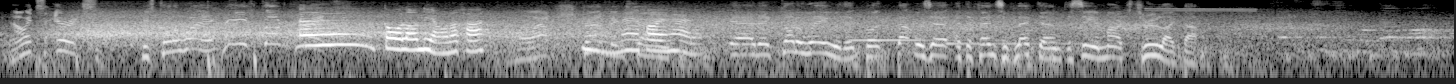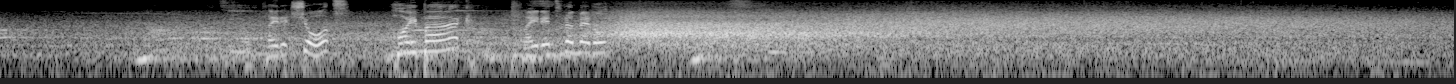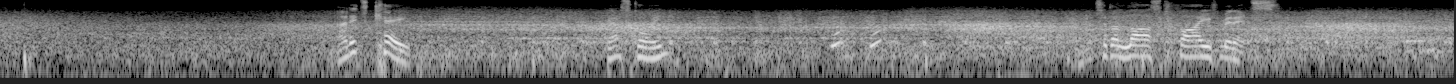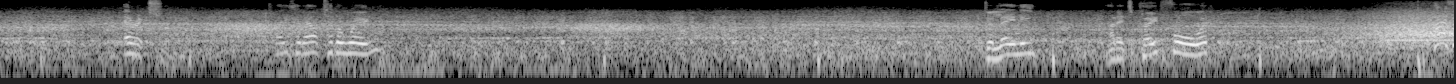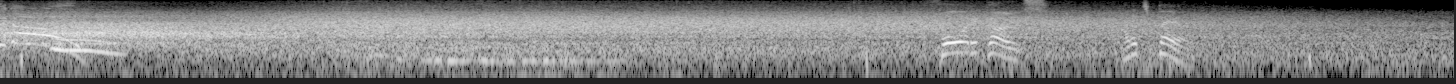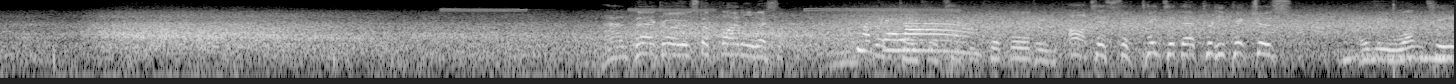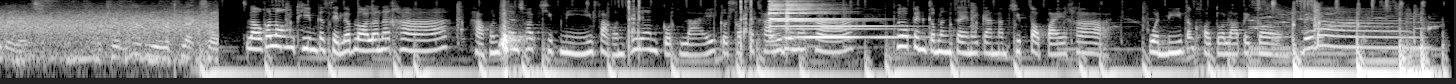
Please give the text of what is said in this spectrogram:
Now it's Ericsson. He's got away. He's gone เอ้ยโกเราเหนียวนะคะ Oh, อืม outstanding แม่เข้า save. ง่ายๆหรอก Yeah, they got away with it, but that was a, a defensive letdown to see him march through like that. Played it short. Hoiberg played into the middle. And it's Kane. Gascoigne. Into the last five minutes. Ericsson plays it out to the wing. Delaney, and it's played forward. Has a goal! Forward it goes, and it's Bale. And there goes the final whistle. ห football, The artists have painted their pretty pictures. Only one team in it. So Tim, how do you reflect on เราก็ลองทีมกันเสร็จเรียบร้อยแล้วนะคะ หากเพื่อนๆชอบคลิปนี้ฝากเพื่อนๆกดไลค์ กด Subscribe ให้ด้วยนะคะ เพื่อเป็นกำลังใจในการนำคลิปต่อไปค่ะ วันนี้ต้องขอตัวลาไปก่อน บ๊ายบาย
